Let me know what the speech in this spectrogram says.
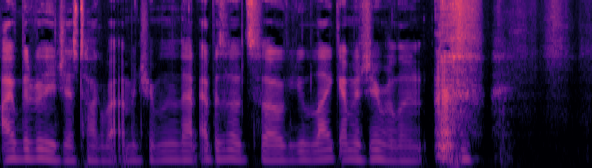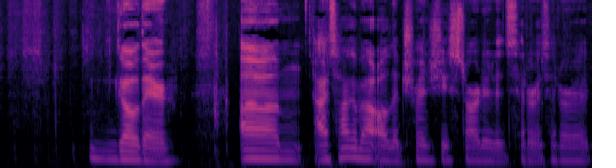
I literally just talked about Emma Chamberlain in that episode, so if you like Emma Chamberlain, go there. Um, I talk about all the trends she started, etc., etc.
